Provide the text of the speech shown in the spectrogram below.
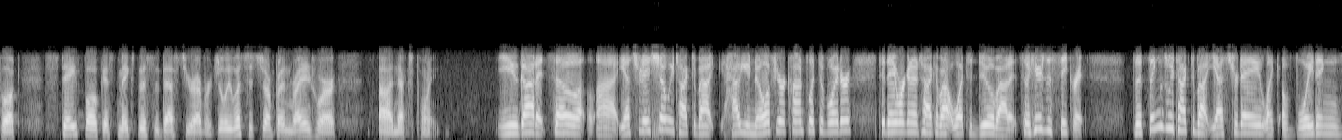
book, stay focused, make this the best year ever. Julie, let's just jump in right into our uh, next point. You got it. So, uh, yesterday's show we talked about how you know if you're a conflict avoider. Today we're going to talk about what to do about it. So, here's the secret the things we talked about yesterday, like avoiding,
